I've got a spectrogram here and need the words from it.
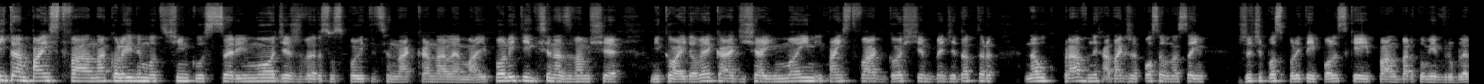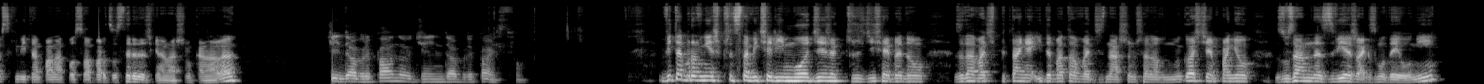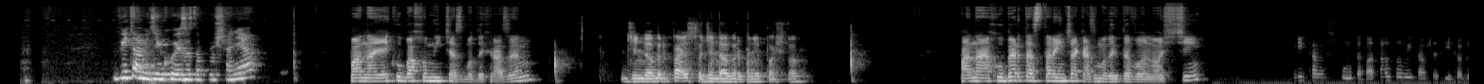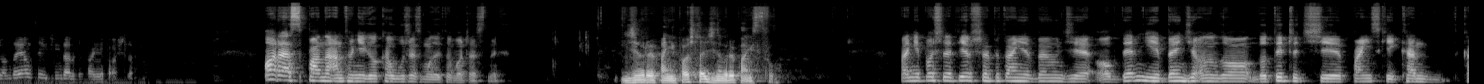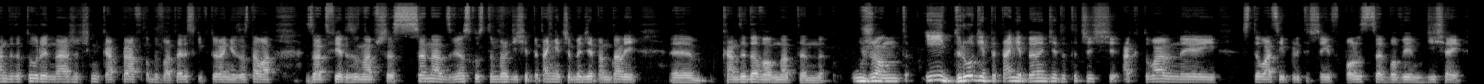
Witam Państwa na kolejnym odcinku z serii Młodzież versus Politycy na kanale My Politics. Ja nazywam się Mikołaj Doweka, a dzisiaj moim i Państwa gościem będzie doktor nauk prawnych, a także poseł na Sejm Rzeczypospolitej Polskiej, pan Bartłomiej Wróblewski. Witam Pana posła bardzo serdecznie na naszym kanale. Dzień dobry Panu, dzień dobry Państwu. Witam również przedstawicieli młodzieży, którzy dzisiaj będą zadawać pytania i debatować z naszym szanownym gościem, panią Zuzannę Zwierzak z Młodej Unii. Witam i dziękuję za zaproszenie. Pana Jakuba Chomicza z Młodych Razem. Dzień dobry Państwu, dzień dobry Panie Pośle. Pana Huberta Stareńczaka z Młodych do Wolności. Witam współdebatantów, witam wszystkich oglądających. Dzień dobry panie pośle. Oraz pana Antoniego Kałuże z Młodych Nowoczesnych. Dzień dobry Panie Pośle, dzień dobry Państwu. Panie pośle, pierwsze pytanie będzie ode mnie. Będzie ono do, dotyczyć pańskiej kan, kandydatury na Rzecznika Praw Obywatelskich, która nie została zatwierdzona przez Senat. W związku z tym rodzi się pytanie, czy będzie pan dalej y, kandydował na ten urząd. I drugie pytanie będzie dotyczyć aktualnej sytuacji politycznej w Polsce, bowiem dzisiaj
